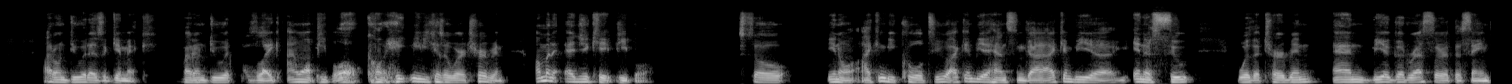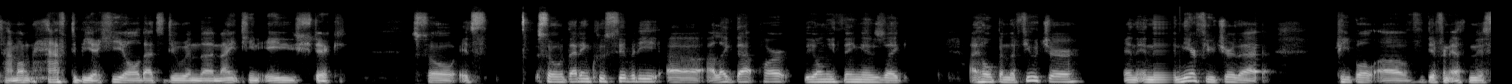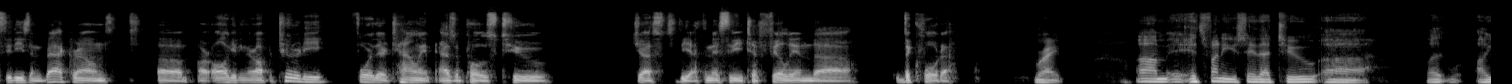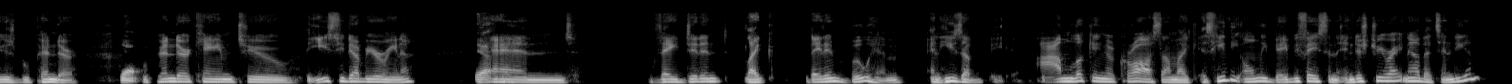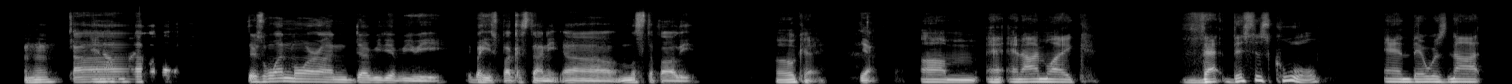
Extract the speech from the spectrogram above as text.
I don't do it as a gimmick. I don't do it as like I want people oh go hate me because I wear a turban. I'm going to educate people. So you know I can be cool too. I can be a handsome guy. I can be a, in a suit with a turban and be a good wrestler at the same time. I don't have to be a heel that's doing the 1980s shtick. So it's so that inclusivity, uh, I like that part. The only thing is like I hope in the future, in, in the near future, that people of different ethnicities and backgrounds um, are all getting their opportunity for their talent as opposed to just the ethnicity to fill in the the quota. Right. Um, it's funny you say that too. Uh, I'll use Bhupinder. Yeah. Bhupinder came to the ECW arena Yeah. and they didn't like they didn't boo him. And he's a I'm looking across, I'm like, is he the only babyface in the industry right now that's Indian? Mhm. And I'm Uh, there's one more on WWE, but he's Pakistani. Uh, Mustafa Ali. Okay. Yeah. Um, and, and I'm like, that this is cool and there was not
